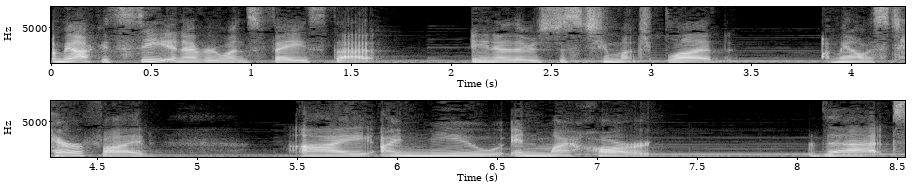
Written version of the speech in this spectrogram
I mean, I could see in everyone's face that, you know, there was just too much blood. I mean, I was terrified. I, I knew in my heart that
